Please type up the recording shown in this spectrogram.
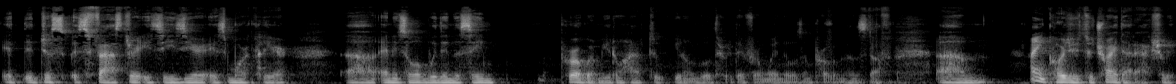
it, it just is faster, it's easier, it's more clear uh, and it's all within the same program. You don't have to, you know, go through different windows and programs and stuff. Um, I encourage you to try that actually.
